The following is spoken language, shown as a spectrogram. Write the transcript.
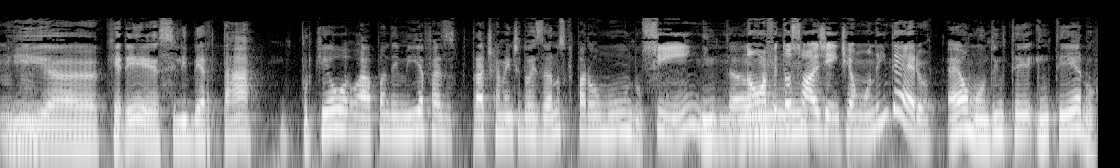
uhum. e uh, querer se libertar porque a pandemia faz praticamente dois anos que parou o mundo. Sim. Então, não afetou só a gente, é o mundo inteiro. É o mundo inte inteiro.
